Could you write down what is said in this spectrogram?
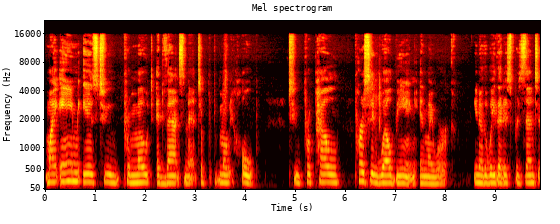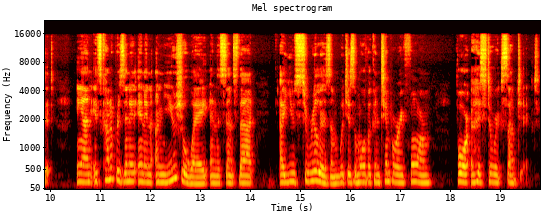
my aim is to promote advancement, to promote hope, to propel personal well being in my work, you know, the way that is presented. And it's kind of presented in an unusual way in the sense that I use surrealism, which is a more of a contemporary form for a historic subject.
